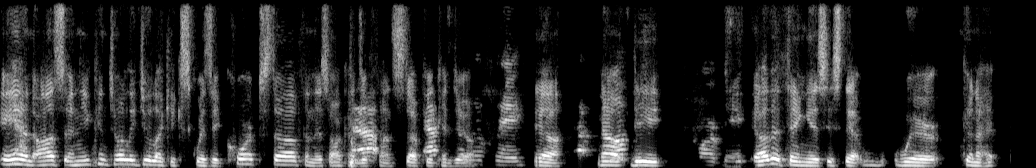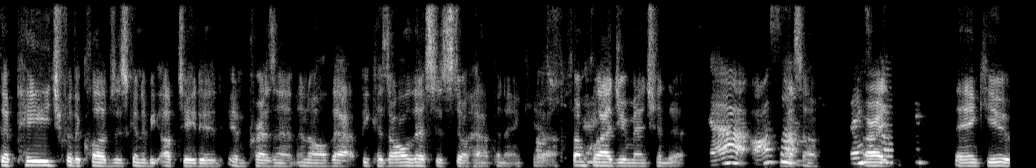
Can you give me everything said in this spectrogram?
And also, and you can totally do like exquisite corpse stuff, and there's all kinds Yeah, of fun stuff you can do. Absolutely. Yeah. Now the the other thing is is that we're gonna the page for the clubs is going to be updated and present and all that because all this is still happening. Oh, Yeah. So I'm glad you mentioned it. Yeah, awesome. Awesome. Thanks, All right. Thank you.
